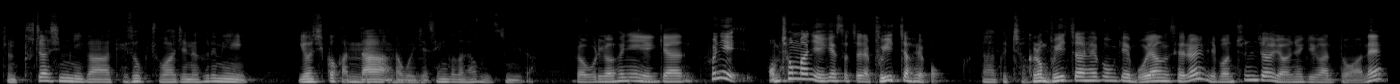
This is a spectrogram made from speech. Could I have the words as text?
좀 투자 심리가 계속 좋아지는 흐름이 이어질 것 같다라고 음, 음, 이제 음. 생각을 하고 있습니다. 그러니까 우리가 흔히 얘기한 흔히 엄청 많이 얘기했었잖아요. V자 회복. 아 그렇죠. 그런 V자 회복의 모양새를 이번 춘절 연휴 기간 동안에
